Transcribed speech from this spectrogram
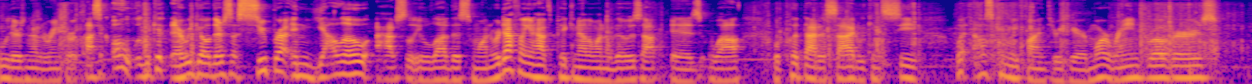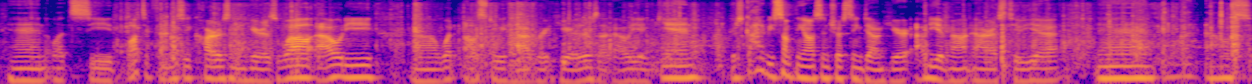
ooh, there's another Range Rover Classic. Oh, look at, there we go. There's a Supra in yellow. I absolutely love this one. We're definitely gonna have to pick another one of those up as well. We'll put that aside. We can see what else can we find through here? More Range Rovers. And let's see, lots of fantasy cars in here as well. Audi. Uh, what else do we have right here? There's that Audi again. There's got to be something else interesting down here. Audi Avant RS2, yeah. And what else?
